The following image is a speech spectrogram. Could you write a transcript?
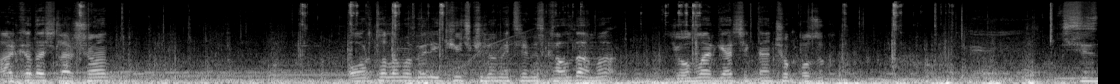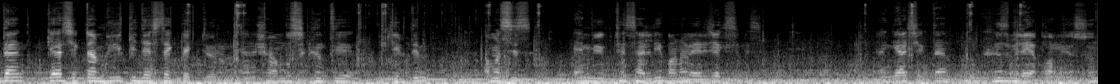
Arkadaşlar şu an ortalama böyle 2-3 kilometremiz kaldı ama yollar gerçekten çok bozuk. Ee, Sizden gerçekten büyük bir destek bekliyorum. Yani şu an bu sıkıntıyı girdim ama siz en büyük teselliyi bana vereceksiniz. Yani gerçekten hız bile yapamıyorsun.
